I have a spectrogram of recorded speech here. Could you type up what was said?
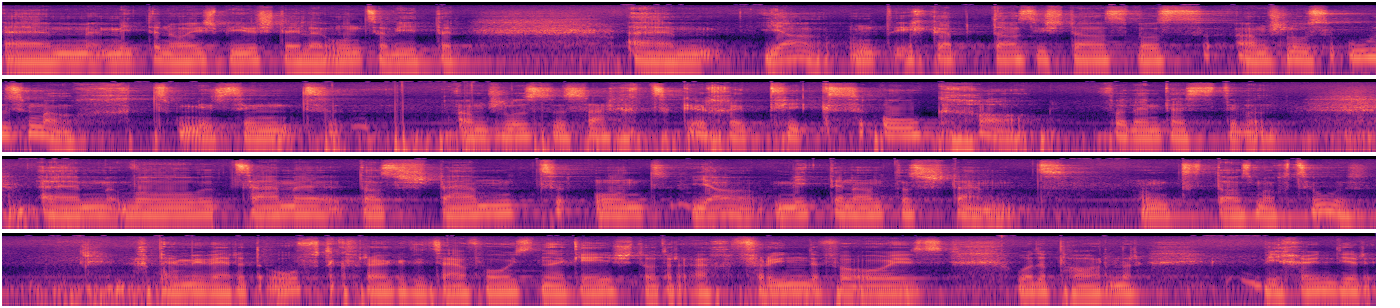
ähm, mit den neuen Spielstellen und so weiter. Ähm, ja, und ich glaube, das ist das, was am Schluss ausmacht. Wir sind am Schluss ein 60-köpfiges OK von dem Festival, ähm, wo zusammen das stemmt und ja, miteinander das stemmt. Und das macht es aus. Ich meine, wir werden oft gefragt, jetzt auch von unseren Gästen oder Freunden von uns oder Partner, wie könnt ihr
